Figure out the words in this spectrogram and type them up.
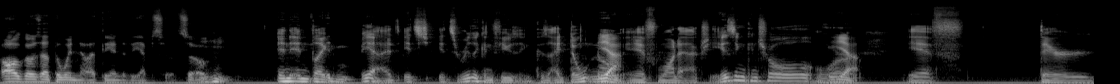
all goes out the window at the end of the episode so Mhm. And and like yeah, it's it's it's really confusing because I don't know Yeah. if Wanda actually is in control or Yeah. if they're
